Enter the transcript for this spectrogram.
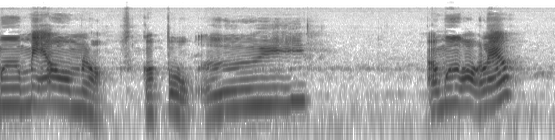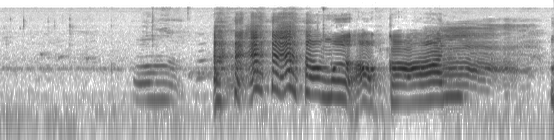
มือไม่อมหรอกสกปรกเอ้ย เอามือออกเร็ว เอามือออกก่อนเอ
